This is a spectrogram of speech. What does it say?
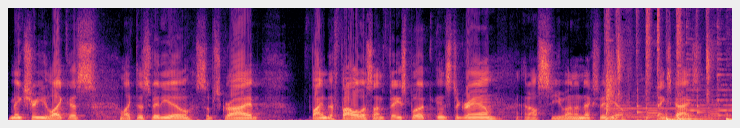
Make sure you like us, like this video, subscribe, find to follow us on Facebook, Instagram, and I'll see you on the next video. Thanks, guys.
